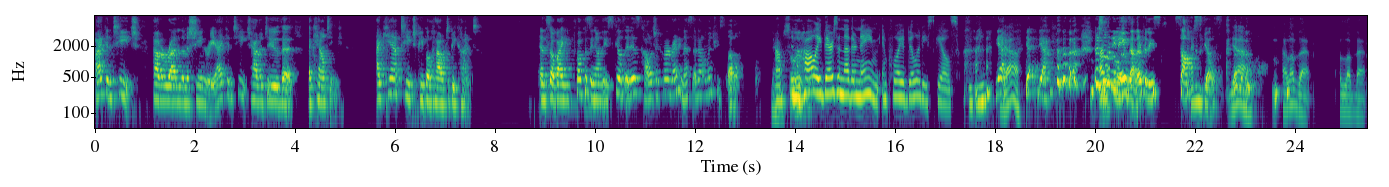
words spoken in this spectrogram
I can teach how to run the machinery. I can teach how to do the accounting. I can't teach people how to be kind. And so by focusing on these skills, it is college and career readiness at elementary level. Yeah. Absolutely. And Holly, there's another name, employability skills. Mhm. Yeah. Yeah. Yeah. Yeah. There's so many names out there for these soft skills. Yeah. I love that. I love that.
